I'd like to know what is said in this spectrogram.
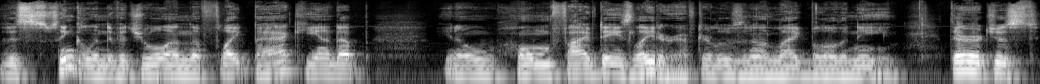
this single individual on the flight back. He ended up you know, home five days later after losing a leg below the knee. There are just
